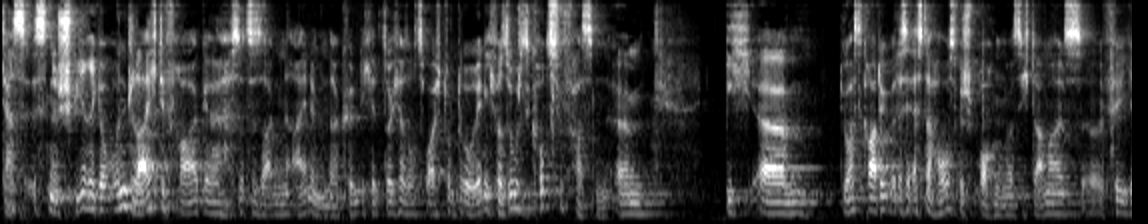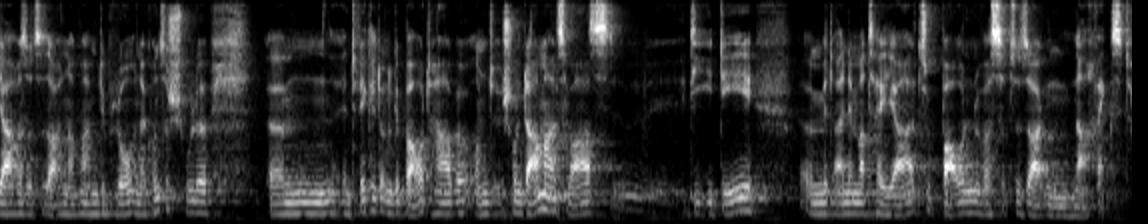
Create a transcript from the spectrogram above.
Das ist eine schwierige und leichte Frage sozusagen in einem. Da könnte ich jetzt durchaus noch zwei Stunden drüber reden. Ich versuche es kurz zu fassen. Ähm, ich, ähm, du hast gerade über das erste Haus gesprochen, was ich damals äh, vier Jahre sozusagen nach meinem Diplom an der Kunsthochschule ähm, entwickelt und gebaut habe. Und schon damals war es die Idee, äh, mit einem Material zu bauen, was sozusagen nachwächst, äh,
